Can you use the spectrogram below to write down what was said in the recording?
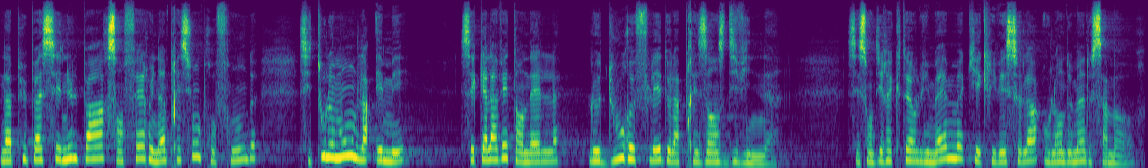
n'a pu passer nulle part sans faire une impression profonde, si tout le monde l'a aimée, c'est qu'elle avait en elle le doux reflet de la présence divine. C'est son directeur lui-même qui écrivait cela au lendemain de sa mort.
